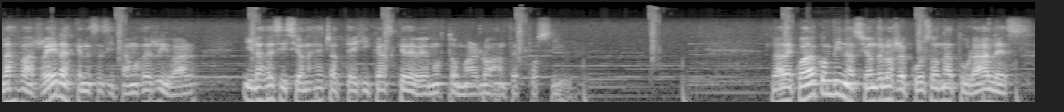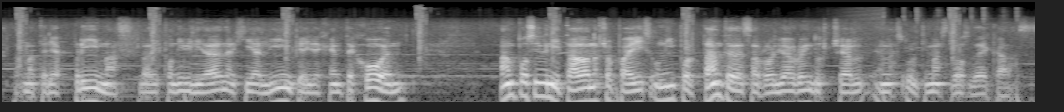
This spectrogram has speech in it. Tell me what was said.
las barreras que necesitamos derribar y las decisiones estratégicas que debemos tomar lo antes posible. La adecuada combinación de los recursos naturales, las materias primas, la disponibilidad de energía limpia y de gente joven han posibilitado a nuestro país un importante desarrollo agroindustrial en las últimas dos décadas,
